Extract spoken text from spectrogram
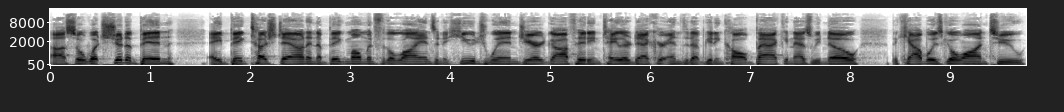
Uh, so, what should have been a big touchdown and a big moment for the Lions and a huge win, Jared Goff hitting Taylor Decker ended up getting called back. And as we know, the Cowboys go on to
